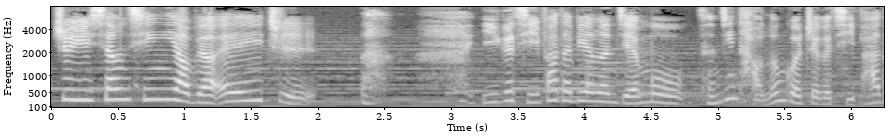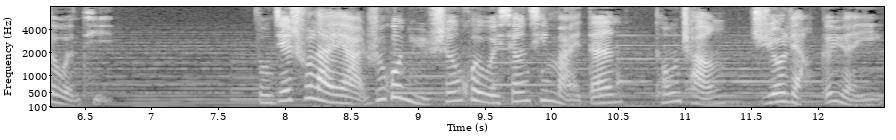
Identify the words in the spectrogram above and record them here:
至于相亲要不要 AA 制，一个奇葩的辩论节目曾经讨论过这个奇葩的问题。总结出来呀，如果女生会为相亲买单，通常只有两个原因。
